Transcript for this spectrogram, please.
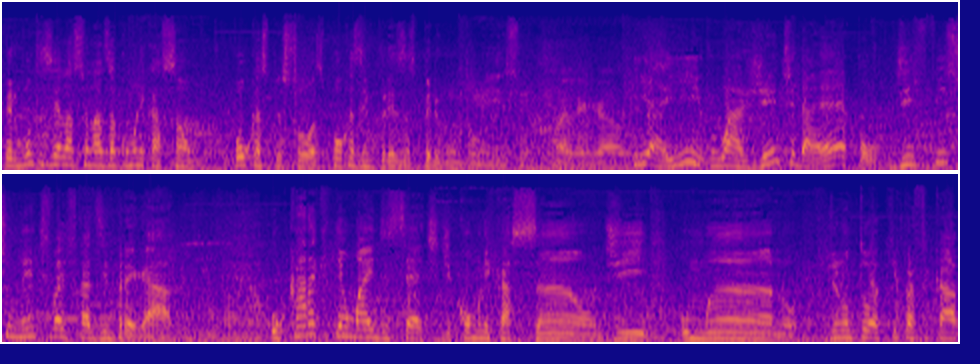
perguntas relacionadas à comunicação. Poucas pessoas, poucas empresas perguntam isso. Ah, legal. E aí, o agente da Apple dificilmente vai ficar desempregado. O cara que tem um mindset de comunicação, de humano, de não estou aqui para ficar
